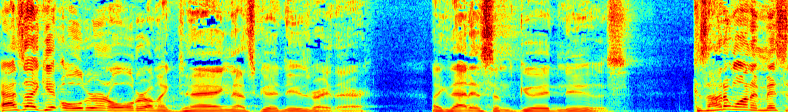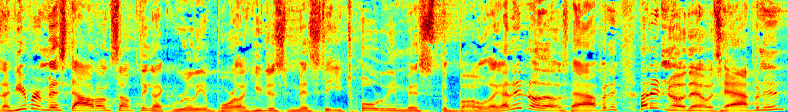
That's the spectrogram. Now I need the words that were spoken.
As I get older and older, I'm like, dang, that's good news right there. Like, that is some good news because I don't want to miss it. Have you ever missed out on something like really important? Like you just missed it. You totally missed the boat. Like I didn't know that was happening. I didn't know that was happening.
